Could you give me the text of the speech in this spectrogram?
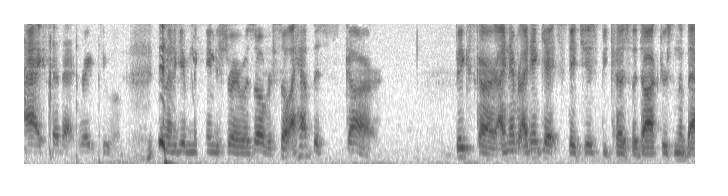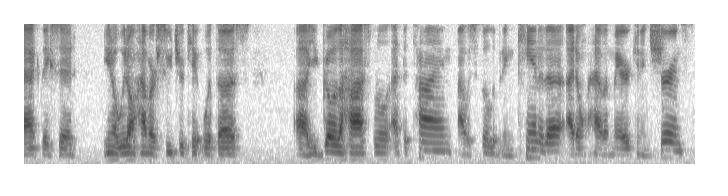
I said that right to him. And then I gave him the Canadian Destroyer was over. So I have this scar big scar. I never, I didn't get stitches because the doctors in the back they said, you know, we don't have our suture kit with us. Uh, you go to the hospital. At the time, I was still living in Canada. I don't have American insurance.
